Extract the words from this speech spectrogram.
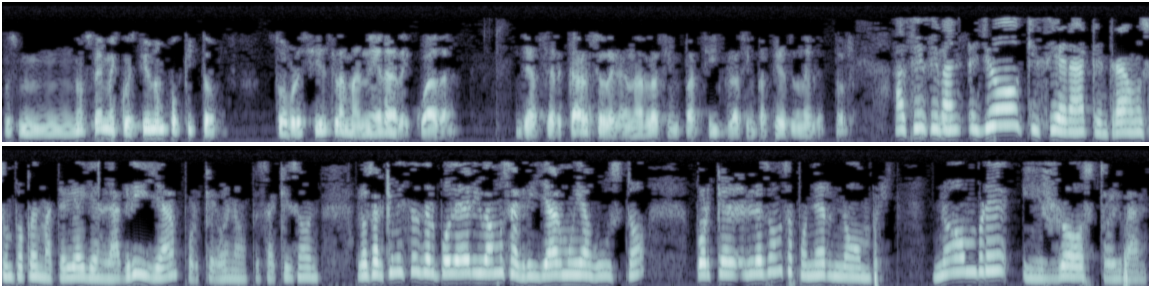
pues mm, no sé, me cuestiono un poquito sobre si es la manera adecuada de acercarse o de ganar la simpatía, las simpatías de un elector. Así es, Iván. Yo quisiera que entráramos un poco en materia y en la grilla, porque bueno, pues aquí son los alquimistas del poder y vamos a grillar muy a gusto, porque les vamos a poner nombre, nombre y rostro, Iván,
